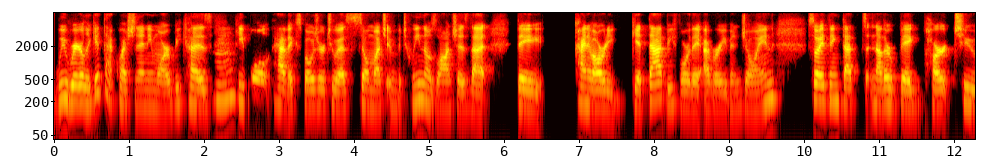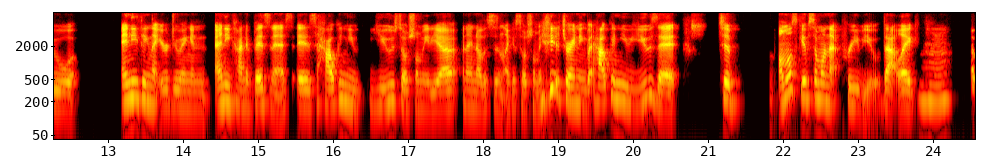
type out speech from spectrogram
we rarely get that question anymore because Mhm. people have exposure to us so much in between those launches that they kind of already get that before they ever even join. So I think that's another big part to anything that you're doing in any kind of business is how can you use social media and I know this isn't like a social media training but how can you use it to almost give someone that preview that like Mhm. A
